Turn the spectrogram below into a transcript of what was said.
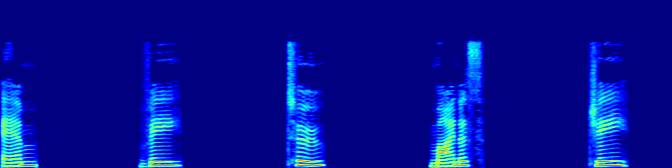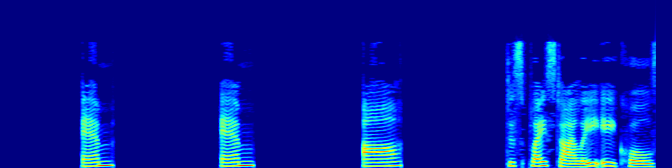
M V 2 minus G M M R display style e equals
